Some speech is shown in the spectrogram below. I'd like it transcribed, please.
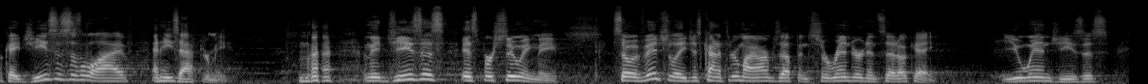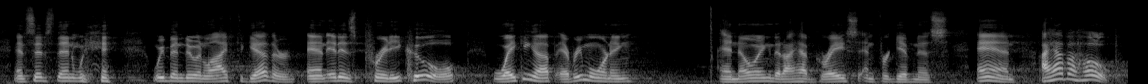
okay, Jesus is alive and he's after me. I mean, Jesus is pursuing me. So eventually, just kind of threw my arms up and surrendered and said, okay, you win, Jesus. And since then, we, we've been doing life together, and it is pretty cool waking up every morning and knowing that I have grace and forgiveness, and I have a hope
